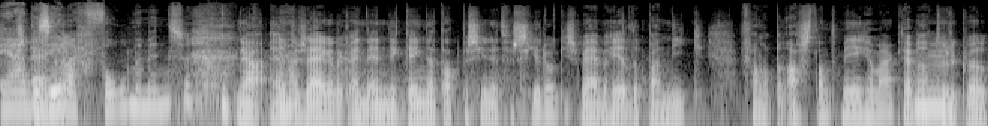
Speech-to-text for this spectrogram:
Ja, dus de zee lag vol met mensen. Ja, ja, dus eigenlijk, en, en ik denk dat dat misschien het verschil ook is. Wij hebben heel de paniek van op een afstand meegemaakt. We hebben Mm. natuurlijk wel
